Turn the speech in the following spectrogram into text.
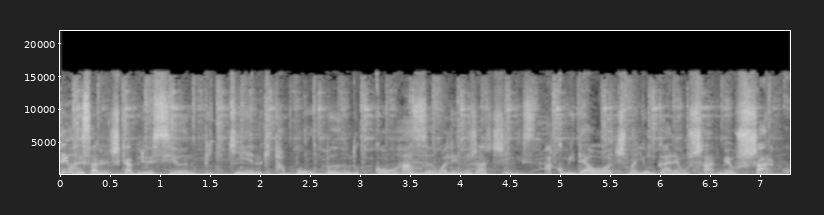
Tem um restaurante que abriu esse ano, pequeno, que tá bombando com razão ali nos jardins. A comida é ótima e o lugar é um charme, é o Charco.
